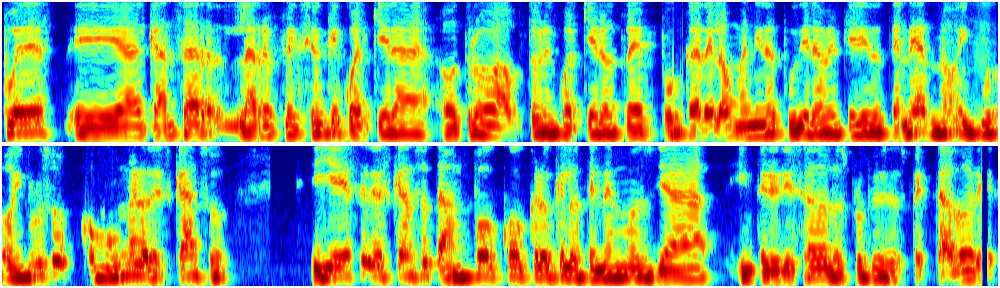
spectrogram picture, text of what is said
puedes eh, alcanzar la reflexión que cualquiera otro autor en cualquier otra época de la humanidad pudiera haber querido tener, ¿no? o incluso como un mero descanso. Y ese descanso tampoco creo que lo tenemos ya interiorizado los propios espectadores.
